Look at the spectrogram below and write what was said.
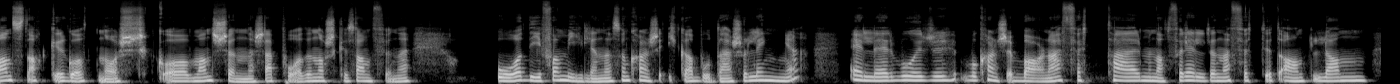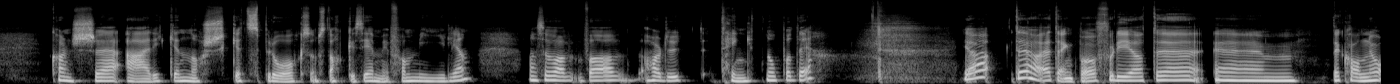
man snakker godt norsk, og man skjønner seg på det norske samfunnet, og de familiene som kanskje ikke har bodd her så lenge, eller hvor, hvor, kanskje barna er født her, men at foreldrene er født i et annet land. Kanskje er ikke norsk et språk som snakkes hjemme i familien. Altså, hva, hva, har du tenkt noe på det? Ja, det har jeg tenkt på, fordi at det, eh, det kan jo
